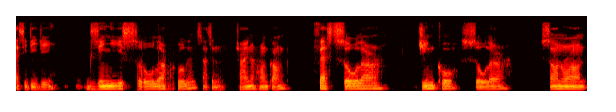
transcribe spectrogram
SEDG, Xinyi Solar Holdings, that's in China, Hong Kong, First Solar, Jinko Solar, Sunrun,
